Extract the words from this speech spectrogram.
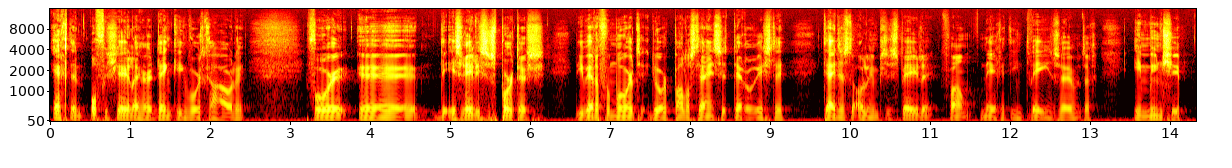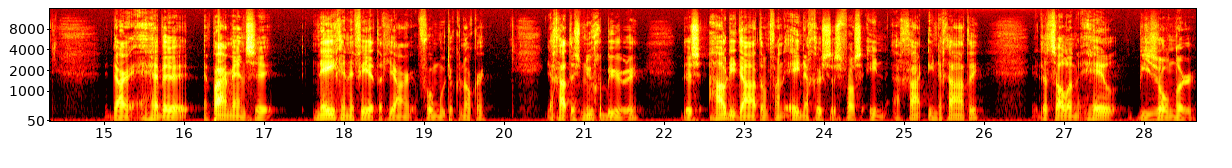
echt een officiële herdenking wordt gehouden voor uh, de Israëlische sporters die werden vermoord door Palestijnse terroristen tijdens de Olympische Spelen van 1972 in München. Daar hebben een paar mensen 49 jaar voor moeten knokken. Dat gaat dus nu gebeuren. Dus hou die datum van 1 augustus vast in, in de gaten. Dat zal een heel bijzonder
